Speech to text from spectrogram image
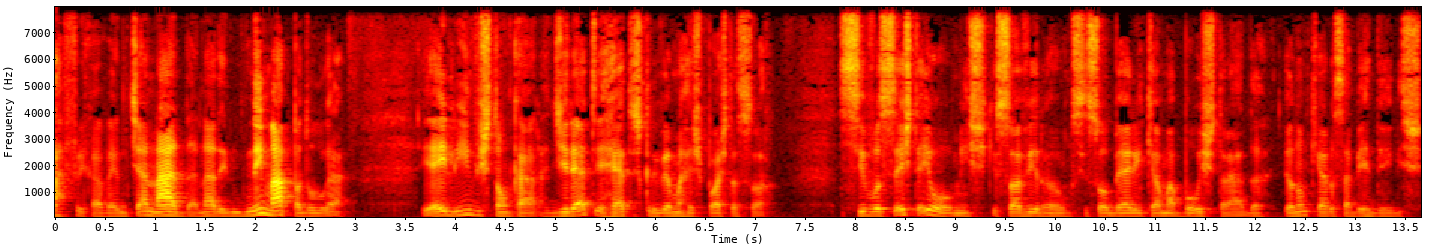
África, velho, não tinha nada, nada, nem mapa do lugar. E aí Livingstone, cara, direto e reto escreveu uma resposta só. Se vocês têm homens que só virão se souberem que é uma boa estrada, eu não quero saber deles.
